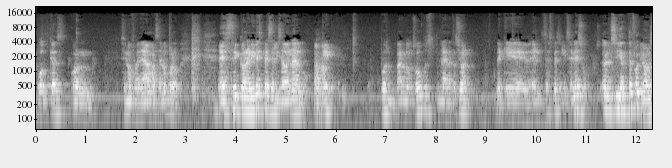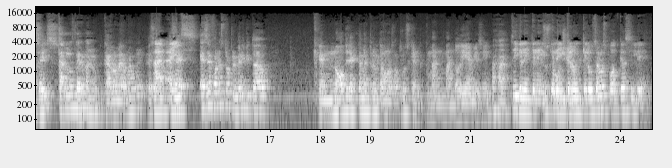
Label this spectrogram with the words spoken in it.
podcast con, sin ofender a Marcelo, pero este, con alguien especializado en algo. Ajá. Porque, pues Alonso, pues la natación, de que él se especializa en eso. El siguiente fue el 6, Carlos Lerma, ¿no? Carlos Lerma, güey. Ese, Ah, ahí ese- es- ese fue nuestro primer invitado que no directamente lo invitamos nosotros, que man- mandó DM y así. Ajá. Sí, que le, que le, que le, que lo, que lo usan los podcasts y le...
